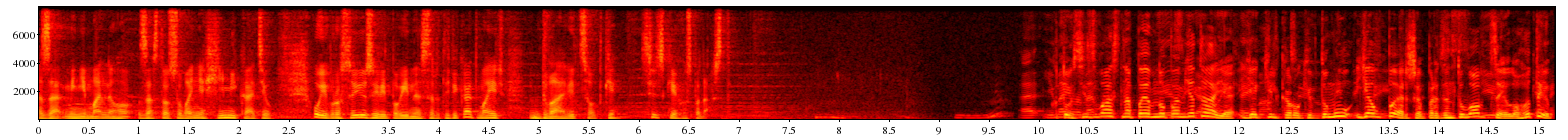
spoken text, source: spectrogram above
за мінімального застосування хімікатів. У Євросоюзі відповідний сертифікат мають 2% сільських господарств. Хтось із вас напевно пам'ятає, як кілька років тому я вперше презентував цей логотип,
